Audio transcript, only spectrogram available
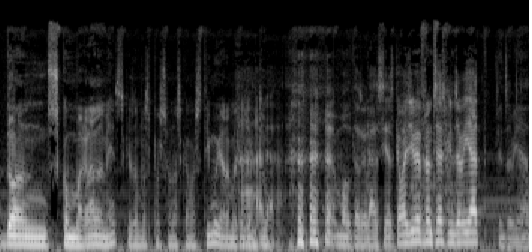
Doncs com m'agrada més, que és amb les persones que m'estimo i ara mateix amb tu. Ara. Moltes gràcies. Que vagi bé, Francesc. Fins aviat. Fins aviat.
